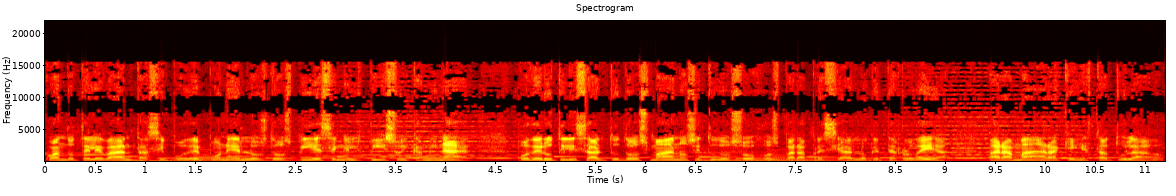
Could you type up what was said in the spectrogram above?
cuando te levantas y poder poner los dos pies en el piso y caminar, poder utilizar tus dos manos y tus dos ojos para apreciar lo que te rodea, para amar a quien está a tu lado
